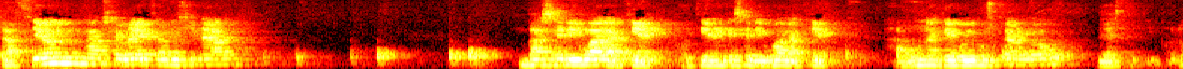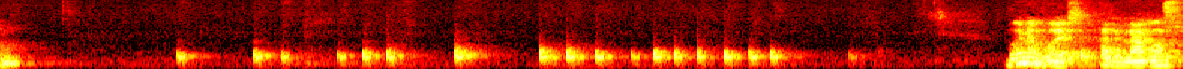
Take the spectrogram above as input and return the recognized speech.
fracción algebraica original va a ser igual a quién, o tiene que ser igual a quién, a una que voy buscando de este Bueno, pues arreglamos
